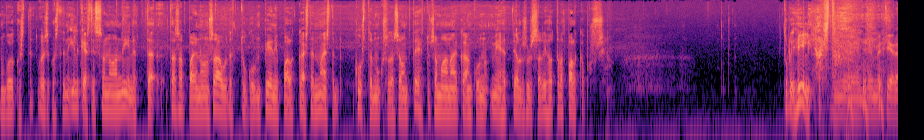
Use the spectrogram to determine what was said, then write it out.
No voiko voisiko sitten ilkeästi sanoa niin, että tasapaino on saavutettu, kun pienipalkkaisten naisten kustannuksella se on tehty samaan aikaan, kun miehet teollisuudessa lihottavat palkkapussia? Tuli hiljaista. Me emme tiedä.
